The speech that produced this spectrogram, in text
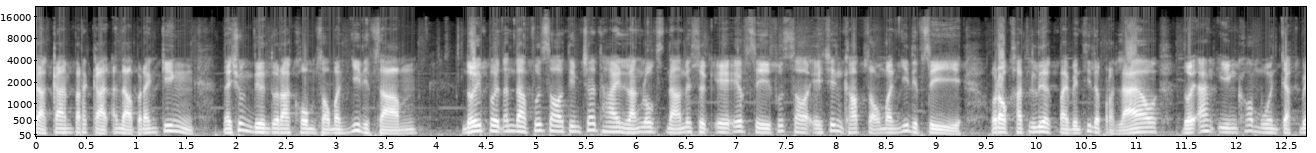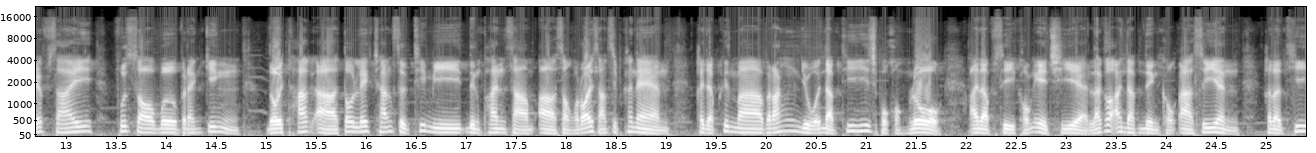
จากการประกาศอันดับแรงกิ้งในช่วงเดือนตุลาคม 2023 โดยเปิดอันดับฟุตซอลทีมชาติไทยหลังลงสนามในศึก AFC ฟุตซอลเอเชียนคัพ 2024 รอบคัดเลือกไปเป็นที่เรียบร้อยแล้ว โดยอ้างอิงข้อมูลจากเว็บไซต์ฟุตซอลเวิร์ r แ n งกิ้งโดยทักอ่าโต้เล็กช้างศึกที่มี 1,300อ่า230 คะแนน ขยับขึ้นมารั้งอยู่อันดับที่ 26 ของโลก อันดับ 4 ของเอเชีย แล้วก็อันดับ 1 ของอาเซียน ขณะที่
